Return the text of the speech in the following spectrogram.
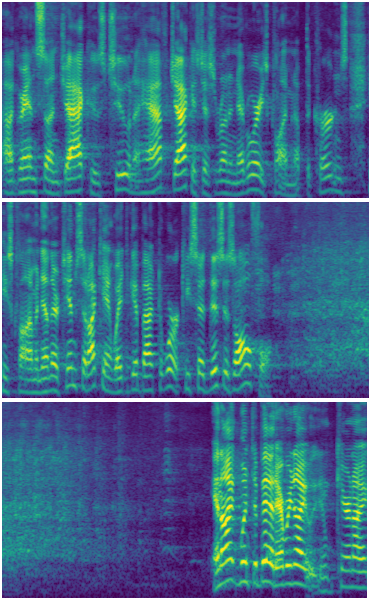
uh, grandson Jack, who's two and a half. Jack is just running everywhere. He's climbing up the curtains. He's climbing down there. Tim said, I can't wait to get back to work. He said, This is awful. And I went to bed every night. Karen and I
